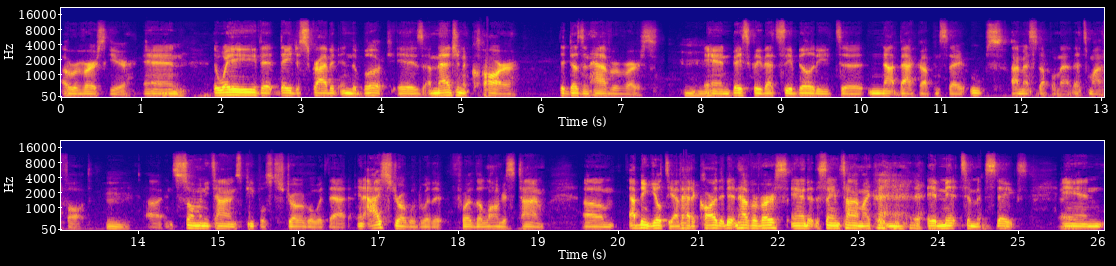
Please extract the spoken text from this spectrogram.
a reverse gear. And mm-hmm. the way that they describe it in the book is imagine a car that doesn't have reverse. Mm-hmm. And basically, that's the ability to not back up and say, oops, I messed up on that. That's my fault. Mm. Uh, and so many times people struggle with that. And I struggled with it for the longest time. Um, I've been guilty. I've had a car that didn't have reverse, and at the same time, I couldn't admit to mistakes. And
